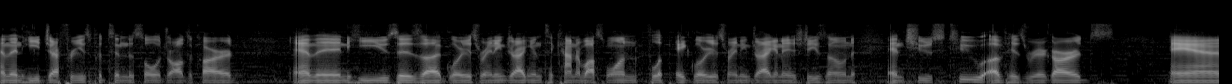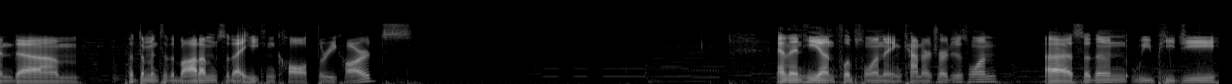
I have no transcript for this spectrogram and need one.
and then he Jeffries puts in the soul, draws a card, and then he uses uh, Glorious Raining Dragon to counterblast one, flip a Glorious Raining Dragon in his G zone, and choose two of his rear guards, and um, put them into the bottom so that he can call three cards. And then he unflips one and countercharges one. Uh, so then we PG,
